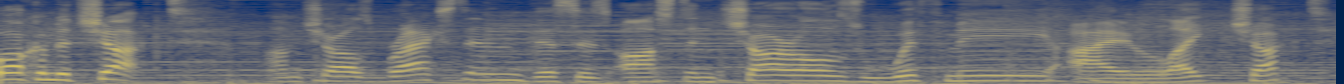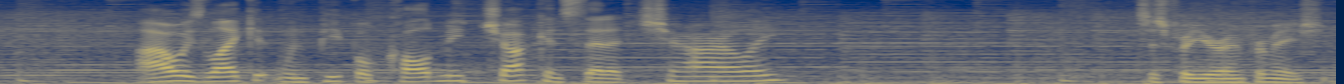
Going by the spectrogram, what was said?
welcome to Chucked. I'm Charles Braxton. This is Austin Charles with me. I like Chucked. I always like it when people called me Chuck instead of Charlie. Just for your information.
